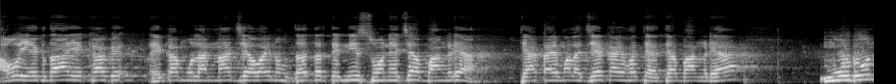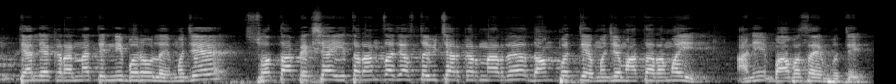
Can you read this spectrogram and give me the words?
अहो एकदा एका वे- एका मुलांना जेवाय नव्हतं तर त्यांनी सोन्याच्या बांगड्या त्या टायमाला जे काय होत्या त्या बांगड्या मोडून त्या लेकरांना त्यांनी भरवलंय. म्हणजे स्वतःपेक्षा इतरांचा जास्त विचार करणार दाम्पत्य म्हणजे माता रमाई आणि बाबासाहेब होते.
